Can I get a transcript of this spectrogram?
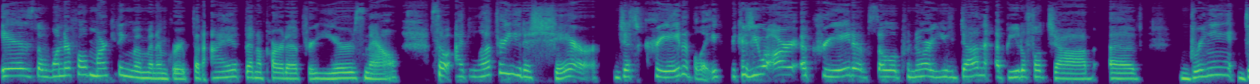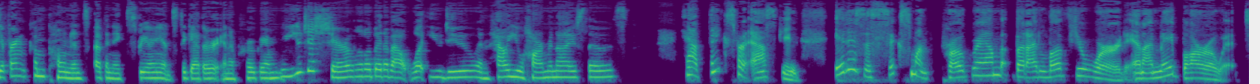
is the wonderful marketing momentum group that I have been a part of for years now. So I'd love for you to share just creatively because you are a creative solopreneur. You've done a beautiful job of bringing different components of an experience together in a program. Will you just share a little bit about what you do and how you harmonize those? Yeah, thanks for asking. It is a six month program, but I love your word and I may borrow it,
